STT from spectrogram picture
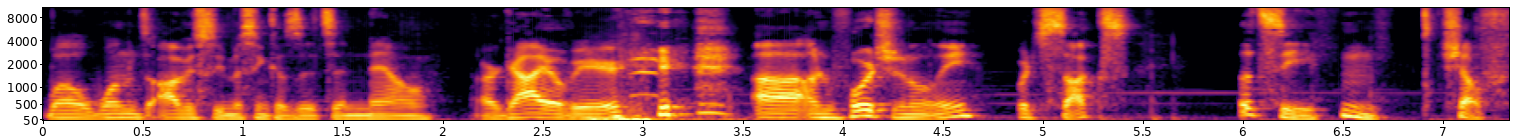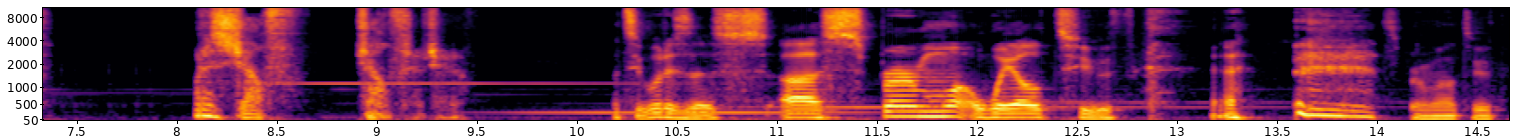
well, one's obviously missing because it's in now. Our guy over here. uh, unfortunately, which sucks. Let's see. Hmm. Shelf. What is shelf? Shelf. Shelf. Let's see, what is this? Uh, sperm whale tooth. sperm whale tooth.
